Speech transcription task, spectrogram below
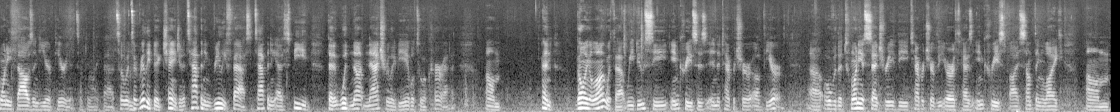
20,000 year period, something like that. So it's a really big change, and it's happening really fast. It's happening at a speed that it would not naturally be able to occur at. Um, and going along with that, we do see increases in the temperature of the Earth. Uh, over the 20th century, the temperature of the Earth has increased by something like um,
